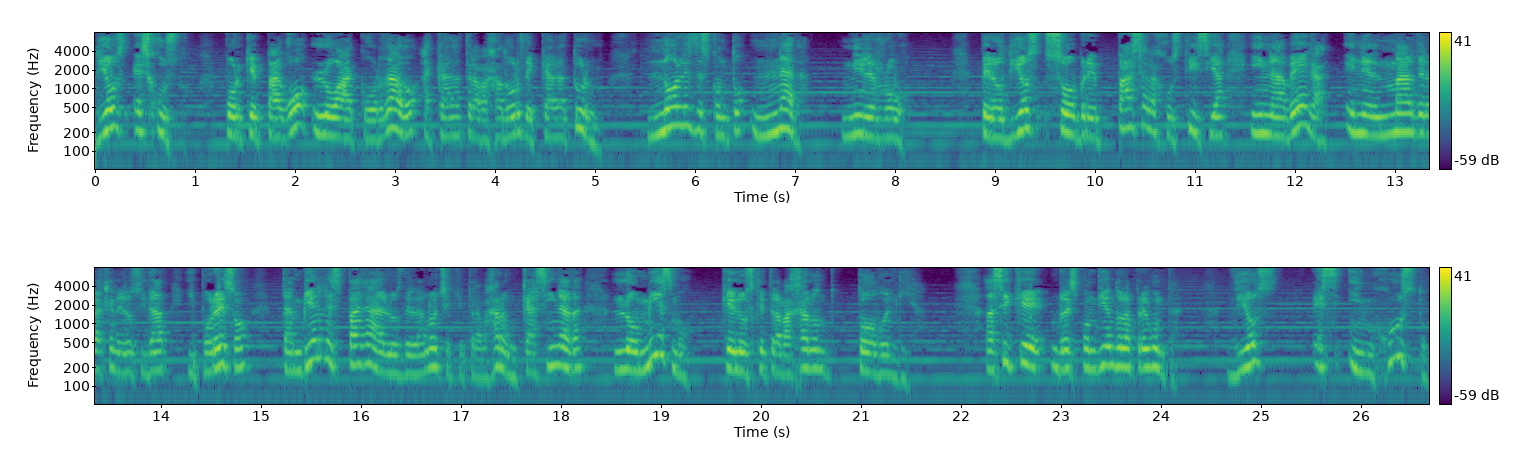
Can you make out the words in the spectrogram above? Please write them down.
Dios es justo porque pagó lo acordado a cada trabajador de cada turno. No les descontó nada, ni les robó. Pero Dios sobrepasa la justicia y navega en el mar de la generosidad y por eso también les paga a los de la noche que trabajaron casi nada lo mismo que los que trabajaron todo el día. Así que, respondiendo la pregunta, Dios es injusto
